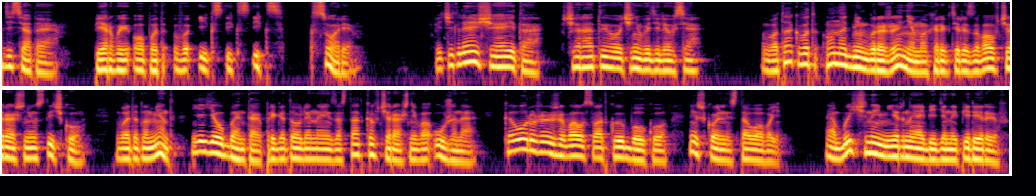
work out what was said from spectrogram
10. Первый опыт в XXX. Ксори. Впечатляющая Аита. Вчера ты очень выделился. Вот так вот он одним выражением охарактеризовал вчерашнюю стычку. В этот момент я ел бента, приготовленное из остатков вчерашнего ужина. Каор уже жевал сладкую булку из школьной столовой. Обычный мирный обеденный перерыв.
